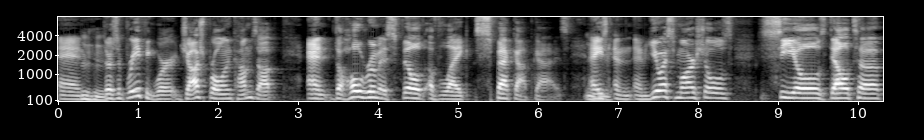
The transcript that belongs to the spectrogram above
And there's a briefing where Josh Brolin comes up, and the whole room is filled of like spec op guys, and he's and, and U.S. Marshals, SEALs, Delta,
